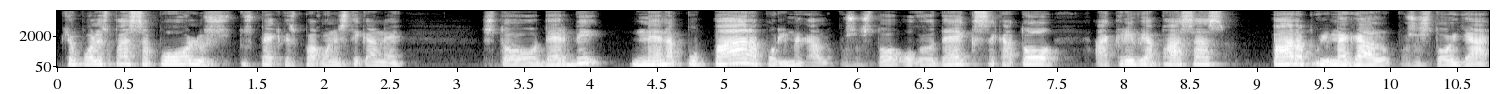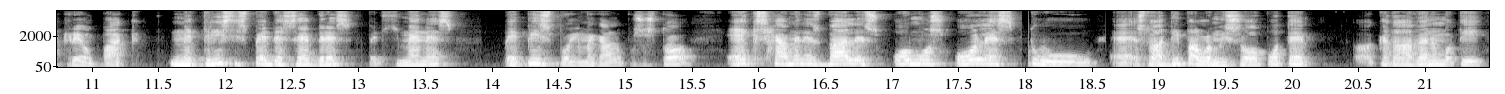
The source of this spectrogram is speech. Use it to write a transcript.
πιο πολλές πάσες από όλους τους παίκτες που αγωνιστήκανε στο ντέρμπι με ένα που πάρα πολύ μεγάλο ποσοστό, 86% ακρίβεια πάσας, πάρα πολύ μεγάλο ποσοστό για ακραίο μπακ, με 3 στις 5 σέντρες πετυχημένες, επίσης πολύ μεγάλο ποσοστό, 6 χαμένες μπάλες όμως όλες του, ε, στο αντίπαλο μισό, οπότε ε, καταλαβαίνουμε ότι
